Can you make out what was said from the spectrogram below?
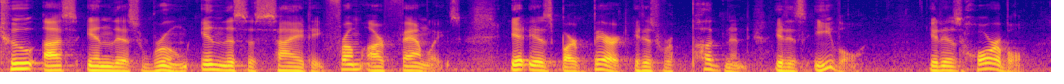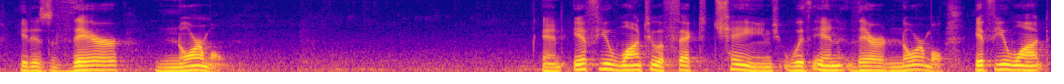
to us in this room, in this society, from our families. It is barbaric, it is repugnant, it is evil, it is horrible, it is their normal. And if you want to affect change within their normal, if you want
